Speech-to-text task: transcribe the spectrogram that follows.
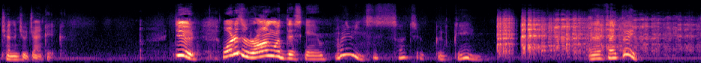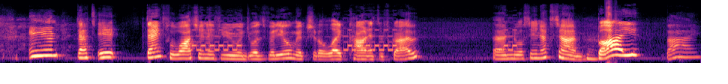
turned into a giant cake. Dude, what is wrong with this game? What do you mean? This is such a good game. And that's night three. And that's it. Thanks for watching. If you enjoyed this video, make sure to like, comment, and subscribe. And we'll see you next time. Bye. Bye.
